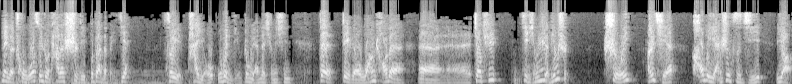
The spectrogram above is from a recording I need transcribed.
那个楚国随着他的势力不断的北渐，所以他有问鼎中原的雄心，在这个王朝的呃郊区进行阅兵式示威。而且毫不掩饰自己要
